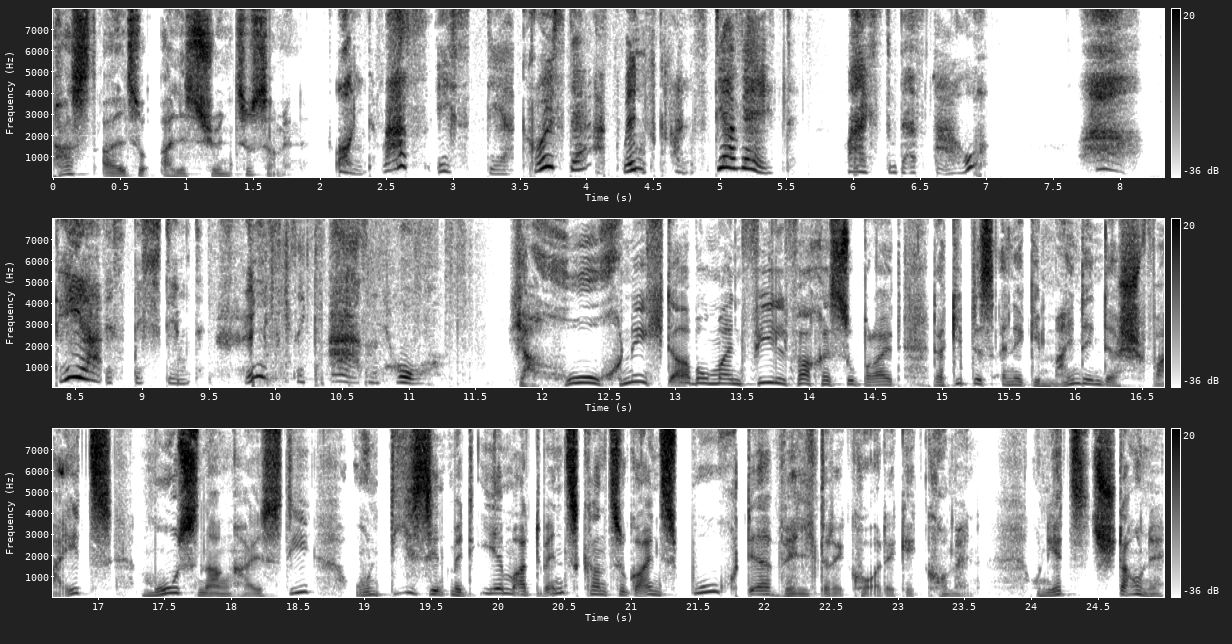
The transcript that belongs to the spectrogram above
Passt also alles schön zusammen. Und was ist der größte Adventskranz der Welt? Weißt du das auch? Der ist bestimmt 50 Hasen hoch. Ja, hoch nicht, aber um ein Vielfaches so breit. Da gibt es eine Gemeinde in der Schweiz, Moosnang heißt die, und die sind mit ihrem Adventskranz sogar ins Buch der Weltrekorde gekommen. Und jetzt staune,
